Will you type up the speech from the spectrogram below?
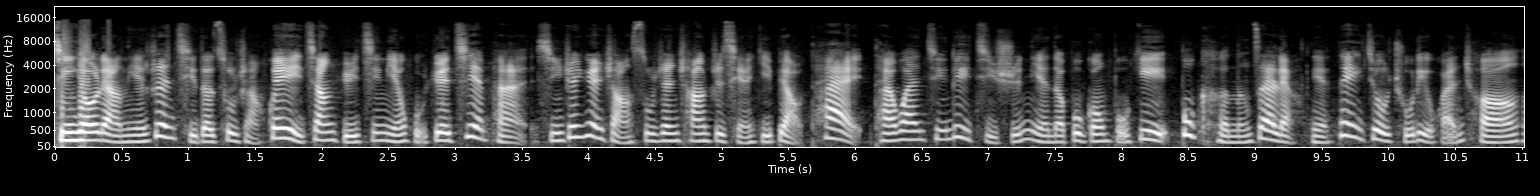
仅有两年任期的促转会将于今年五月届满。行政院长苏贞昌之前已表态，台湾经历几十年的不公不义，不可能在两年内就处理完成。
